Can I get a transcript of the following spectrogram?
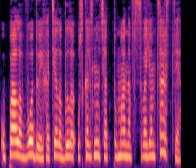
упала в воду и хотела было ускользнуть от тумана в своем царстве,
